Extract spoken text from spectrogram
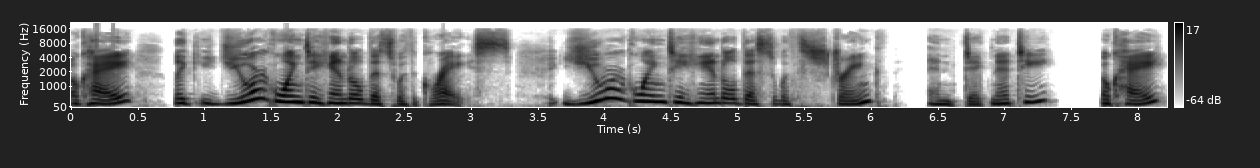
Okay. Like, you're going to handle this with grace. You are going to handle this with strength and dignity. Okay.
